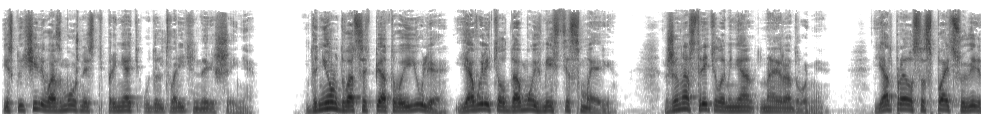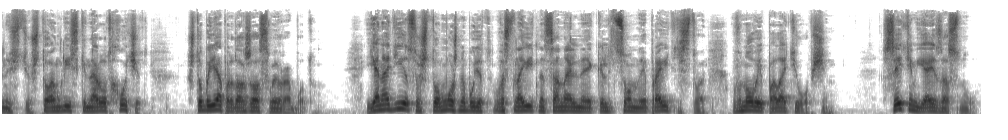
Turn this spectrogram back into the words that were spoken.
исключили возможность принять удовлетворительное решение. Днем 25 июля я вылетел домой вместе с Мэри. Жена встретила меня на аэродроме. Я отправился спать с уверенностью, что английский народ хочет, чтобы я продолжал свою работу. Я надеялся, что можно будет восстановить национальное коалиционное правительство в новой палате общин. С этим я и заснул.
